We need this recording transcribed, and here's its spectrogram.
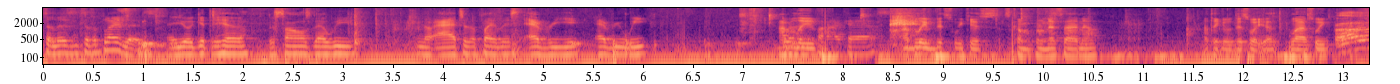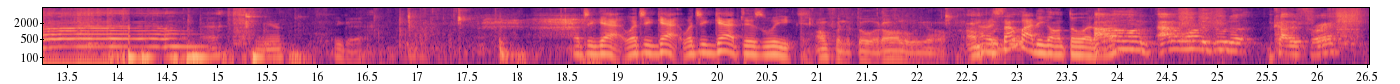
to listen to the playlist. And you'll get to hear the songs that we you know add to the playlist every every week. I believe podcast. I believe this week is, is coming from that side now. I think it was this way yeah, last week. Uh, Yeah. You good. What you got? What you got? What you got this week? I'm finna throw it all the way off. I'm I mean, put somebody gonna throw it the- I off. don't want. I don't want to do the cause it's fresh.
